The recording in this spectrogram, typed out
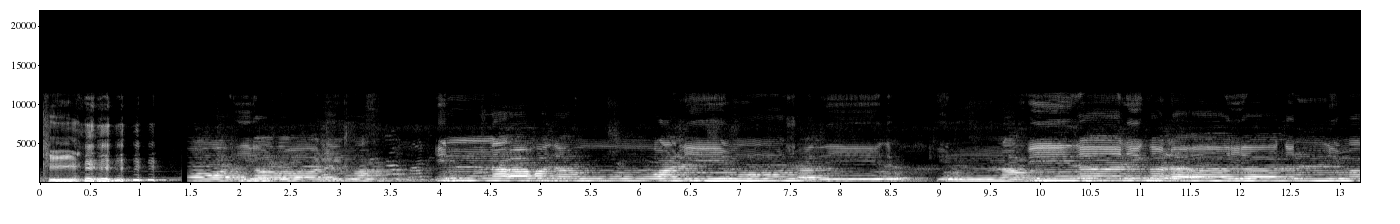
Ki. Inna akhadahu alimun syadid Inna fi dhalika la ayatan lima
